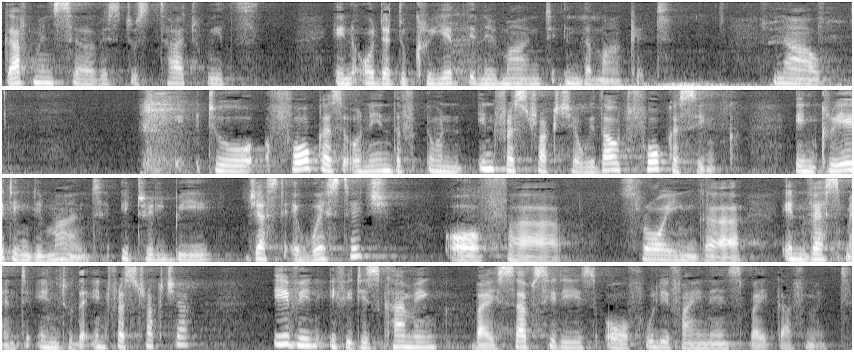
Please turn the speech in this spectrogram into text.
government service to start with in order to create the demand in the market. Now, to focus on, in the, on infrastructure without focusing in creating demand, it will be just a wastage of uh, throwing uh, investment into the infrastructure, even if it is coming by subsidies or fully financed by government.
